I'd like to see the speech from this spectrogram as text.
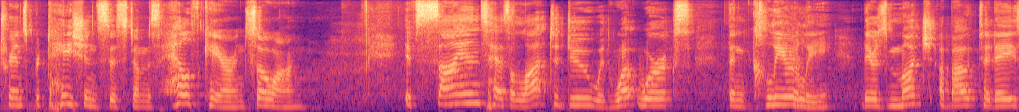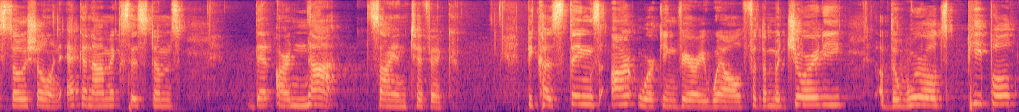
transportation systems, healthcare, and so on? If science has a lot to do with what works, then clearly there's much about today's social and economic systems that are not scientific because things aren't working very well for the majority of the world's people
